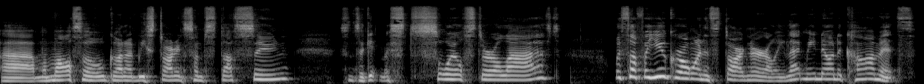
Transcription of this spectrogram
Um, I'm also going to be starting some stuff soon since I get my soil sterilized. What's up are you growing and starting early? Let me know in the comments.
